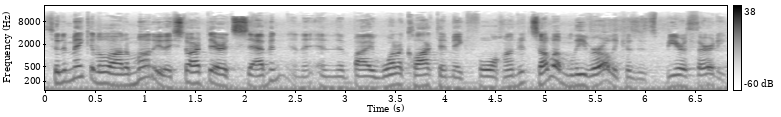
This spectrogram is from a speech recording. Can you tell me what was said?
So they're making a lot of money. They start there at seven, and they, and by one o'clock they make four hundred. Some of them leave early because it's beer thirty,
